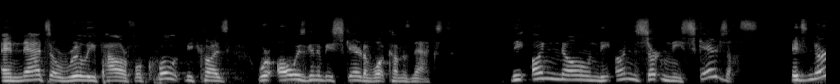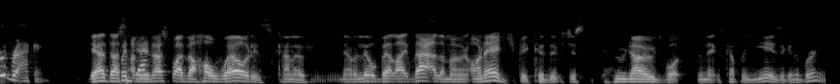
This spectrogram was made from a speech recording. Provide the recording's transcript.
And that's a really powerful quote because we're always going to be scared of what comes next. The unknown, the uncertainty scares us. It's nerve wracking. Yeah, that's. But I mean, that's why the whole world is kind of you know a little bit like that at the moment, on edge, because it's just who knows what the next couple of years are going to bring.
